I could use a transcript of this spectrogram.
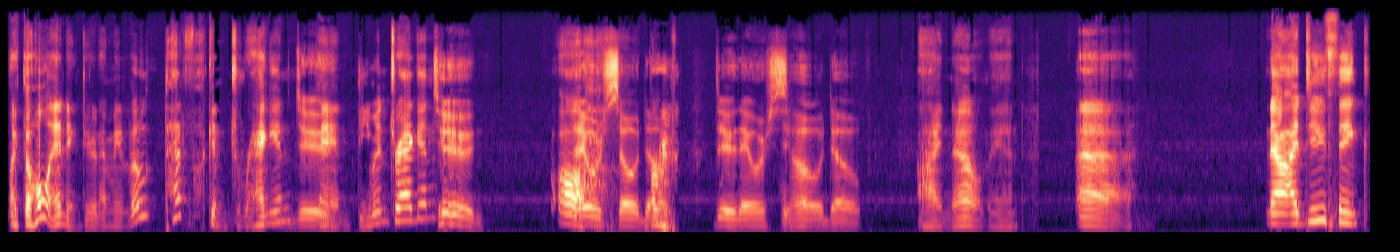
like the whole ending, dude. I mean, those, that fucking dragon Dude. and demon dragon. Dude, oh, they were so bro. dope. Dude, they were so dope. I know, man. Uh, now I do think,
